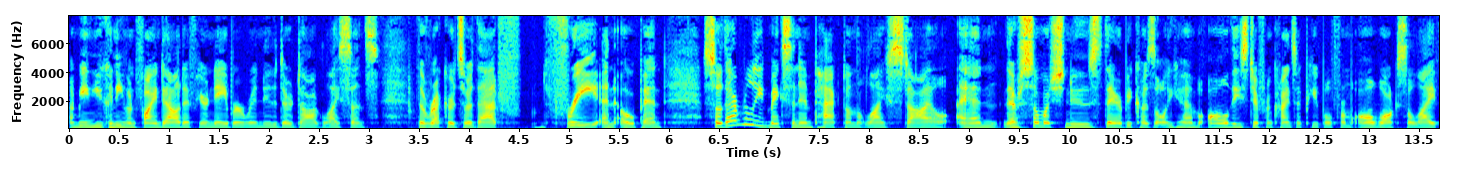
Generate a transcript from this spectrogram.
I mean, you can even find out if your neighbor renewed their dog license. The records are that f- free and open. So that really makes an impact on the lifestyle. And there's so much news there because you have all these different kinds of people from all walks of life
